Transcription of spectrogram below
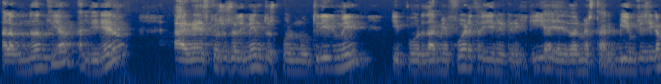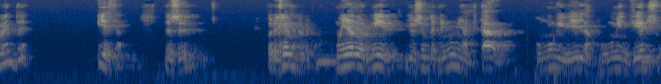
a la abundancia, al dinero, agradezco esos alimentos por nutrirme y por darme fuerza y energía y ayudarme a estar bien físicamente y está. Entonces, por ejemplo, voy a dormir, yo siempre tengo mi altar pongo mi vela, pongo mi incienso.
